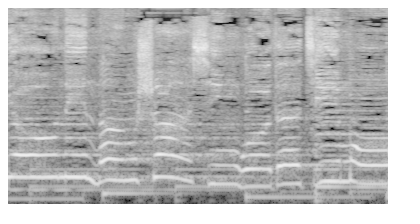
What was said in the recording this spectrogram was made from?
有你能刷新我的寂寞。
